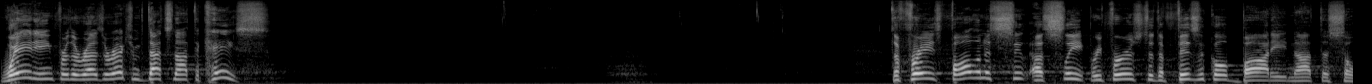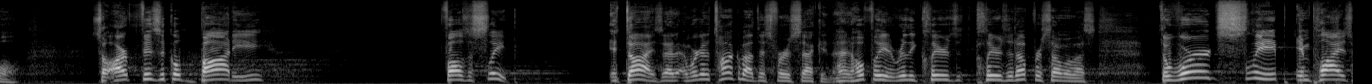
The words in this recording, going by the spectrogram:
waiting for the resurrection, but that's not the case. The phrase fallen asleep refers to the physical body, not the soul. So our physical body falls asleep. It dies. And we're going to talk about this for a second. And hopefully it really clears, clears it up for some of us. The word sleep implies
